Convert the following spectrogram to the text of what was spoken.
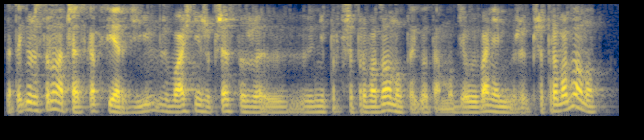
Dlatego, że strona czeska twierdzi, że właśnie, że przez to, że nie przeprowadzono tego tam oddziaływania, mimo że przeprowadzono,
